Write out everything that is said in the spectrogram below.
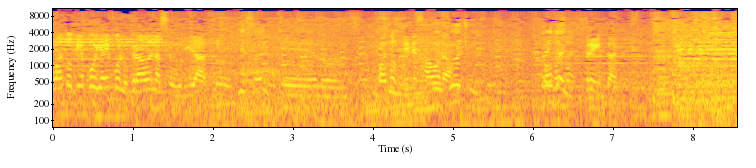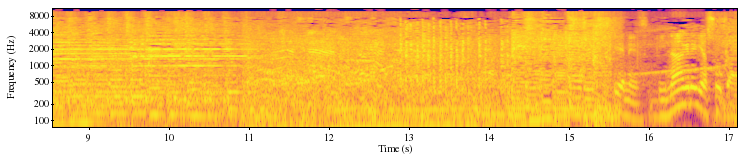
¿Cuánto tiempo ya involucrado en la seguridad? 10 años. Eh, los ¿Cuántos tienes ahora? 18, 30 años. 30 años. Tienes vinagre y azúcar.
